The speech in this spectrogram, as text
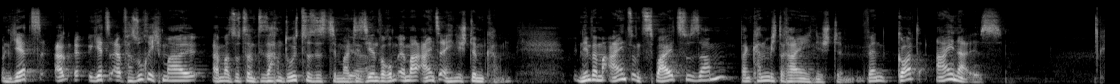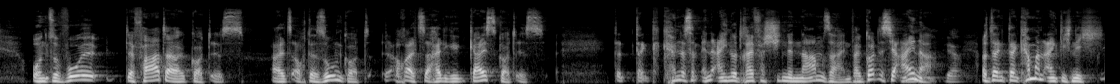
Und jetzt, äh, jetzt versuche ich mal einmal sozusagen die Sachen durchzusystematisieren, Ja. warum immer eins eigentlich nicht stimmen kann. Nehmen wir mal eins und zwei zusammen, dann kann nämlich drei eigentlich nicht stimmen. Wenn Gott einer ist und sowohl der Vater Gott ist, als auch der Sohn Gott, auch als der Heilige Geist Gott ist, dann, dann können das am Ende eigentlich nur drei verschiedene Namen sein, weil Gott ist ja einer. Ja. Also dann, dann kann man eigentlich nicht,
